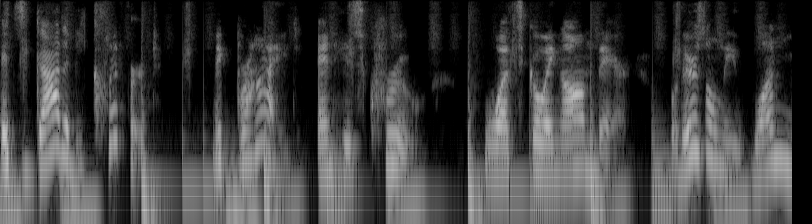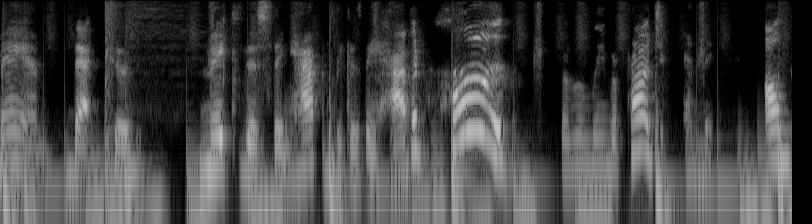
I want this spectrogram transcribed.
it's gotta be Clifford McBride and his crew. What's going on there? Well, there's only one man that could make this thing happen because they haven't heard from the Lima Project, and on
